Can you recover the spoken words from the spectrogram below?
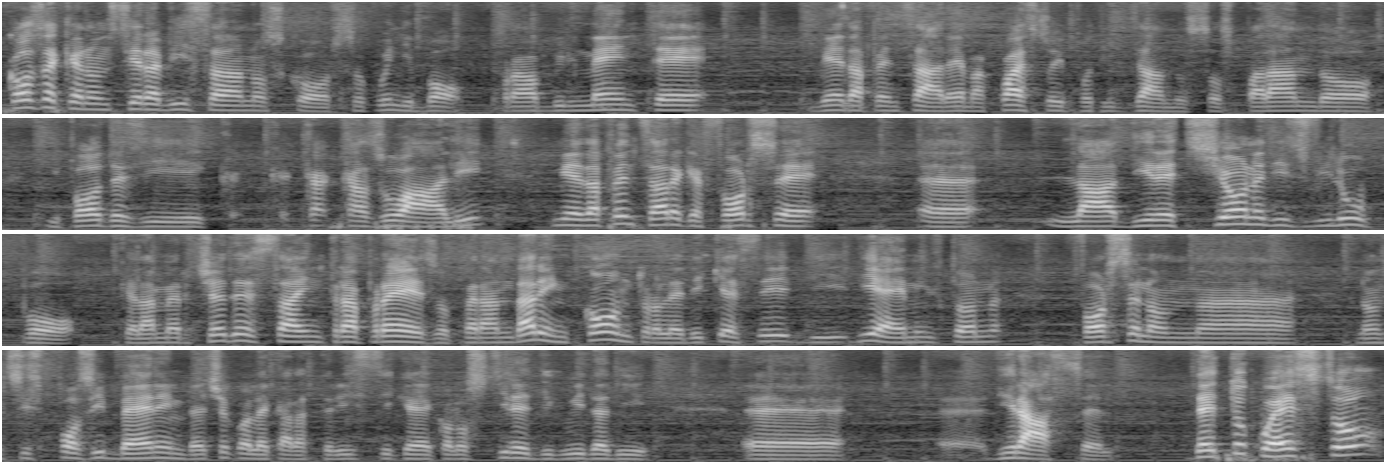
cosa che non si era vista l'anno scorso, quindi boh, probabilmente viene da pensare, eh, ma qua sto ipotizzando, sto sparando ipotesi ca- casuali, viene da pensare che forse eh, la direzione di sviluppo che la Mercedes ha intrapreso per andare incontro alle richieste di, di Hamilton forse non, eh, non, si sposi bene invece con le caratteristiche, con lo stile di guida di, eh, eh di Russell. Detto questo,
